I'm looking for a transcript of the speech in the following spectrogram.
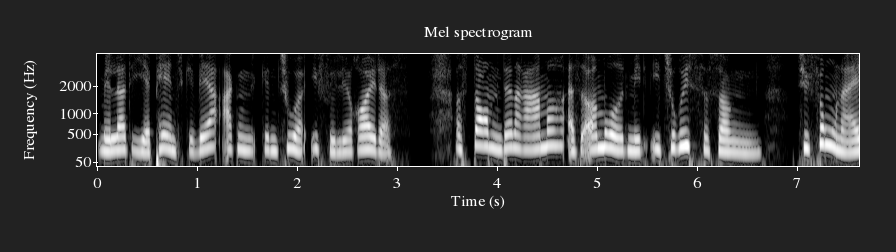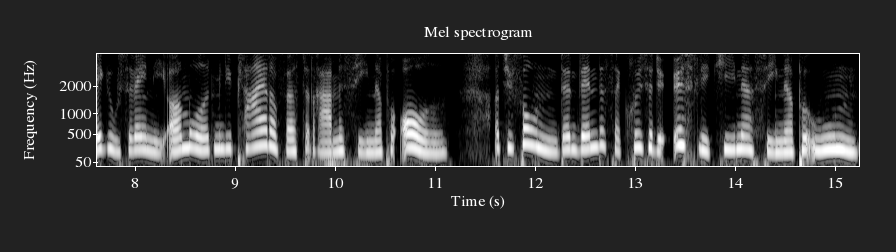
melder det japanske vejragentur ifølge Reuters. Og stormen den rammer altså området midt i turistsæsonen. Tyfoner er ikke usædvanlige i området, men de plejer dog først at ramme senere på året. Og tyfonen den ventes at krydse det østlige Kina senere på ugen.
